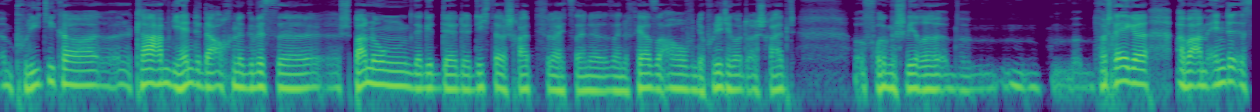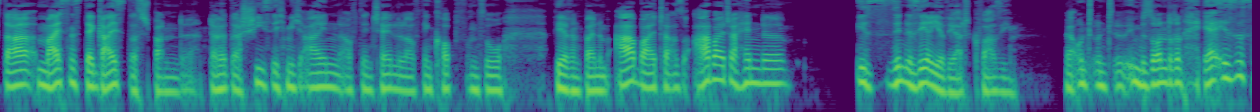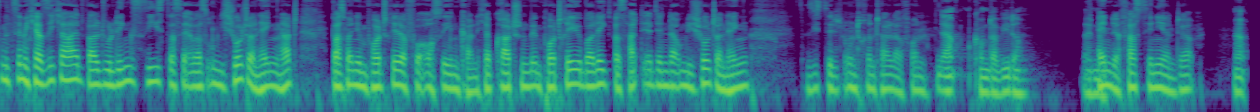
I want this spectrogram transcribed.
ein Politiker, äh, klar haben die Hände da auch eine gewisse Spannung. Der, der, der Dichter schreibt vielleicht seine, seine Verse auf und der Politiker unterschreibt folgenschwere äh, Verträge, aber am Ende ist da meistens der Geist das Spannende. Da, da schieße ich mich ein auf den Schädel, auf den Kopf und so. Während bei einem Arbeiter, also Arbeiterhände, ist, sind eine Serie wert quasi. Ja, und, und äh, im Besonderen, er ist es mit ziemlicher Sicherheit, weil du links siehst, dass er was um die Schultern hängen hat, was man im Porträt davor auch sehen kann. Ich habe gerade schon im Porträt überlegt, was hat er denn da um die Schultern hängen? Da siehst du den unteren Teil davon. Ja, kommt da wieder. Hände, faszinierend, ja. Ja.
